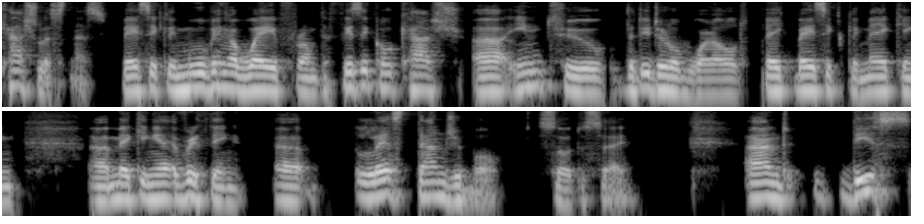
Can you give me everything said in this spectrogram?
cashlessness, basically moving away from the physical cash uh, into the digital world, basically making uh, making everything uh, less tangible, so to say. And this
